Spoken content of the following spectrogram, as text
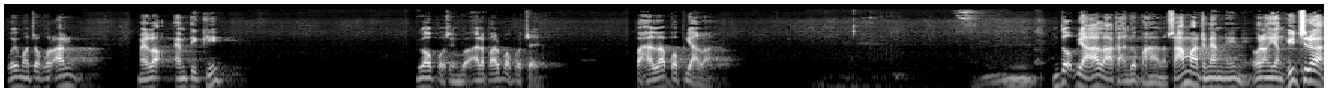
Kowe maca Quran melok MTQ Yo apa sing mbok arep-arep apa cek? Pahala apa piala? Untuk piala kan untuk pahala. Sama dengan ini, orang yang hijrah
